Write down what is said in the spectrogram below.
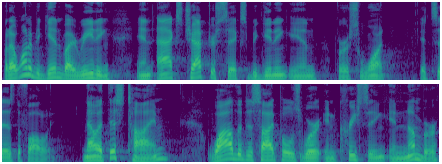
But I want to begin by reading in Acts chapter six, beginning in verse one. It says the following, Now at this time, while the disciples were increasing in number,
